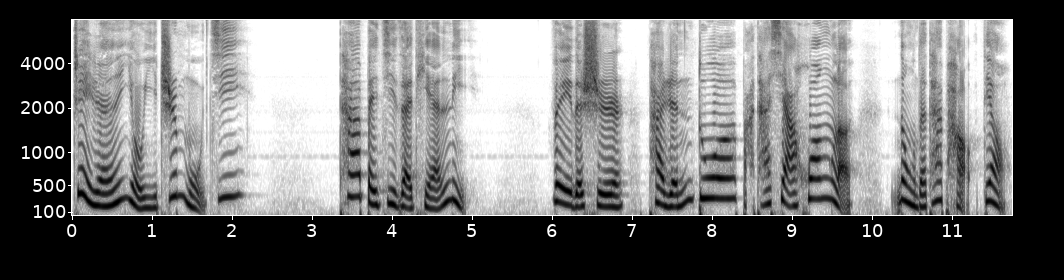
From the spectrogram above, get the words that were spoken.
这人有一只母鸡，它被系在田里，为的是怕人多把它吓慌了，弄得它跑掉。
